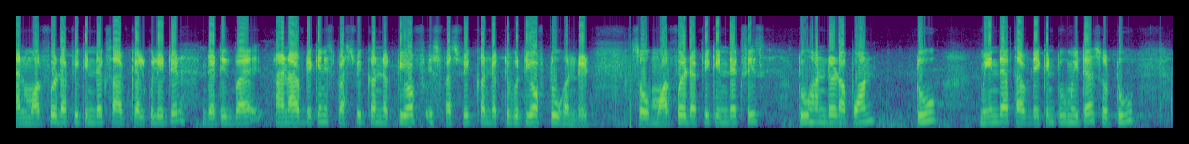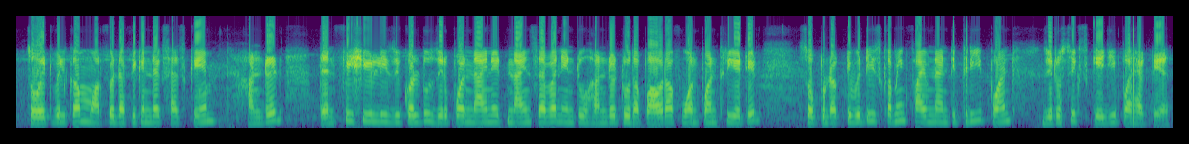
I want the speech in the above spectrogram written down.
and morphoedaphic index I have calculated that is by and I have taken specific conductivity of specific conductivity of 200 so morphoedaphic index is 200 upon 2 mean depth I have taken 2 meters so 2 so it will come morphoedaphic index has came 100 then fish yield is equal to 0.9897 into 100 to the power of 1.388 so productivity is coming 593.06 kg per hectare.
